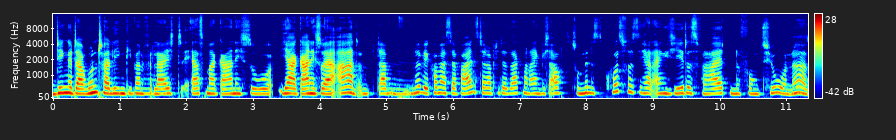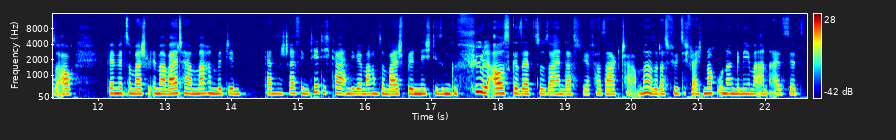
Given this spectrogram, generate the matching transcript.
Dinge darunter liegen, die man Mhm. vielleicht erstmal gar nicht so, ja, gar nicht so erahnt. Und da, Mhm. ne, wir kommen aus der Verhaltenstherapie, da sagt man eigentlich auch, zumindest kurzfristig hat eigentlich jedes Verhalten eine Funktion. Ne? Also Mhm. auch, wenn wir zum Beispiel immer weitermachen mit den ganzen stressigen Tätigkeiten, die wir machen, zum Beispiel nicht diesem Gefühl ausgesetzt zu sein, dass wir versagt haben. Ne? Also das fühlt sich vielleicht noch unangenehmer an, als jetzt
